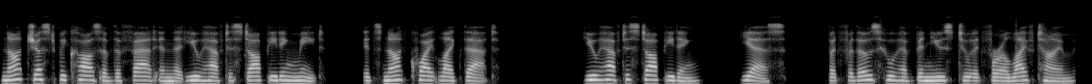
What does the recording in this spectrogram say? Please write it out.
Not just because of the fat and that you have to stop eating meat, it's not quite like that. You have to stop eating, yes, but for those who have been used to it for a lifetime,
